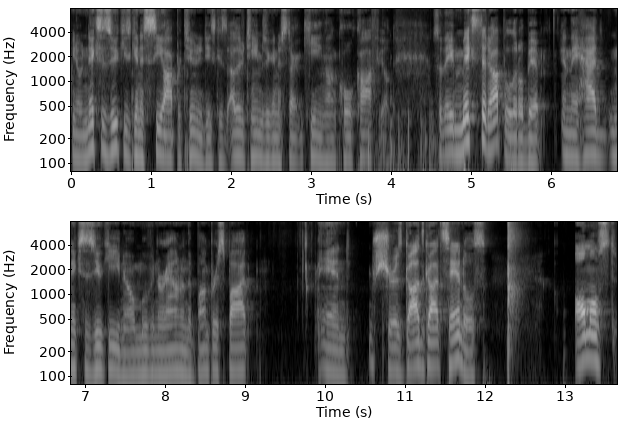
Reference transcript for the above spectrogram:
you know, Nick Suzuki's going to see opportunities because other teams are going to start keying on Cole Caufield. So they mixed it up a little bit and they had Nick Suzuki, you know, moving around in the bumper spot. And sure as God's got sandals, almost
